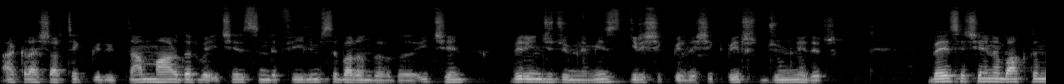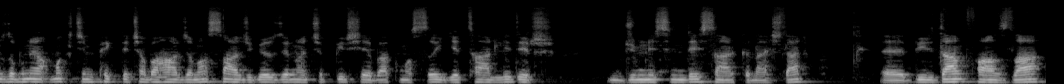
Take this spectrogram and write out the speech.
arkadaşlar tek bir yüklem vardır ve içerisinde fiilimsi barındırdığı için birinci cümlemiz girişik birleşik bir cümledir. B seçeneğine baktığımızda bunu yapmak için pek de çaba harcamaz. Sadece gözlerini açıp bir şeye bakması yeterlidir cümlesinde ise arkadaşlar e, birden fazla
